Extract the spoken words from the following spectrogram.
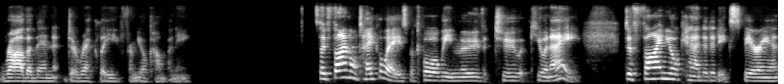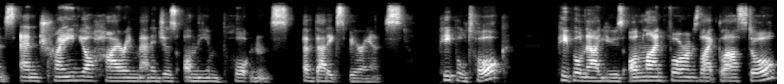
rather than directly from your company. So final takeaways before we move to Q&A. Define your candidate experience and train your hiring managers on the importance of that experience. People talk. People now use online forums like Glassdoor.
